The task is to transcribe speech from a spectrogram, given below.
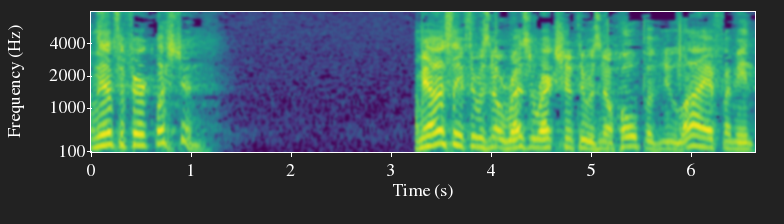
I mean, that's a fair question. I mean, honestly, if there was no resurrection, if there was no hope of new life, I mean,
